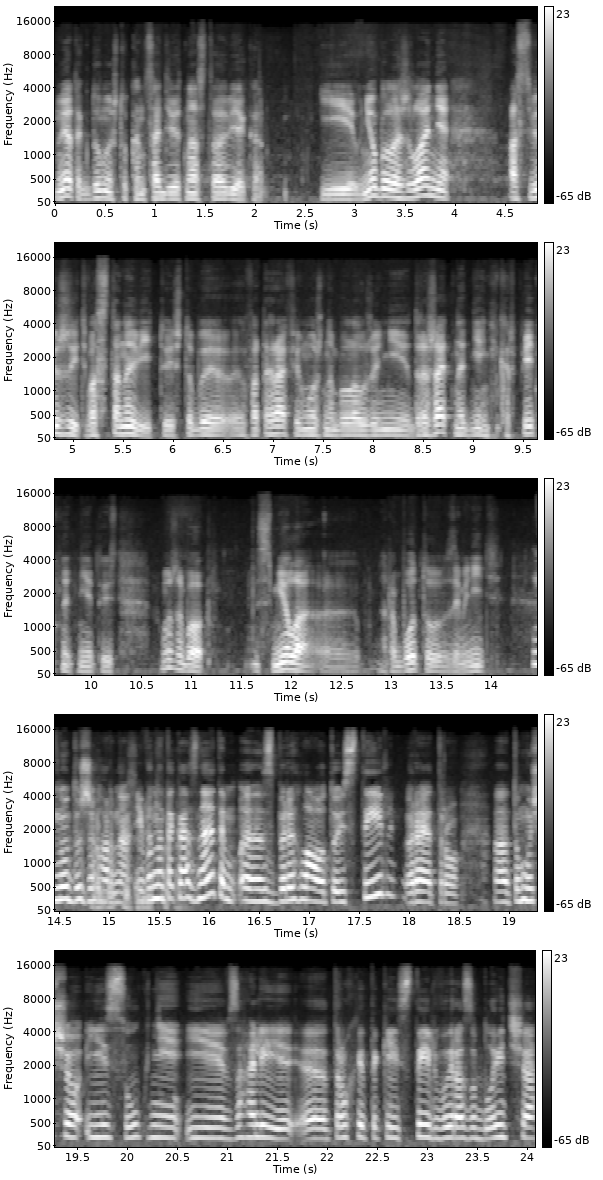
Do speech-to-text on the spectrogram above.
ну я так думаю, что конца 19 века. И у нее было желание освежить, восстановить, то есть чтобы э, фотографию можно было уже не дрожать над ней, не корпеть над ней, то есть можно было смело э, работу заменить Ну дуже Роботи гарна. І вона така, знаєте, е, зберегла той стиль ретро, е, тому що і сукні, і взагалі е, трохи такий стиль, вираз обличчя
